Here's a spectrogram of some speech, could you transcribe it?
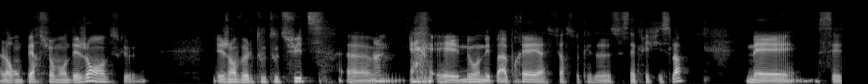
Alors, on perd sûrement des gens, hein, parce que les gens veulent tout tout de suite. Euh, et nous, on n'est pas prêts à faire ce, ce sacrifice-là. Mais c'est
